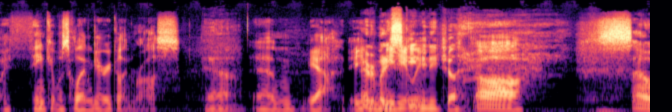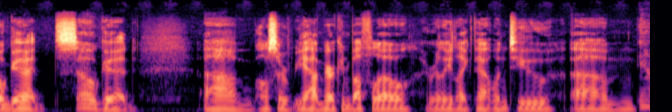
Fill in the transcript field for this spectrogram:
I think it was Glengarry glenn Ross. Yeah. And yeah, Everybody's scheming each other. Oh, so good, so good. Um, also, yeah, American Buffalo. I really like that one too. Um, Yeah.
